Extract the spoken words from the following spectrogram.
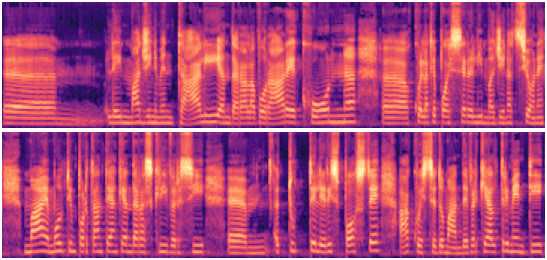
ehm, le immagini mentali, andare a lavorare con eh, quella che può essere l'immaginazione, ma è molto importante anche andare a scriversi ehm, tutte le risposte a queste domande perché altrimenti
